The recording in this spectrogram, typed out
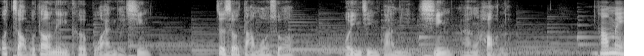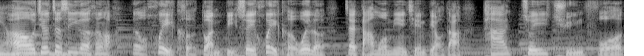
我找不到那一颗不安的心。这时候达摩说：“我已经把你心安好了。”好美哦！啊，我觉得这是一个很好。那个慧可断臂，所以慧可为了在达摩面前表达他追寻佛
